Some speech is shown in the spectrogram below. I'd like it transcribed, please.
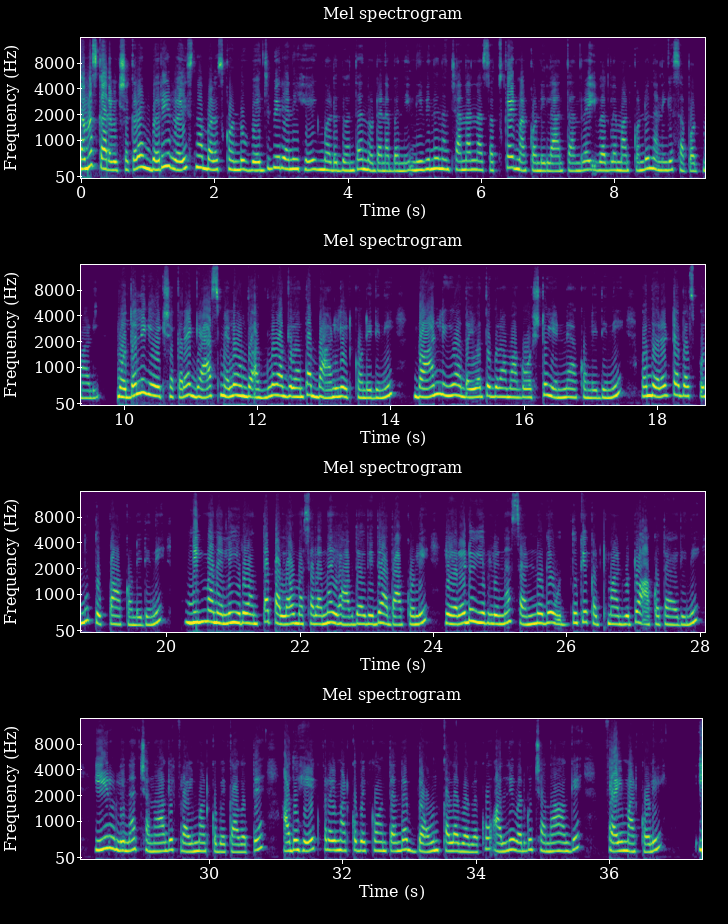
ನಮಸ್ಕಾರ ವೀಕ್ಷಕರೇ ಬರೀ ರೈಸ್ನ ಬಳಸ್ಕೊಂಡು ವೆಜ್ ಬಿರಿಯಾನಿ ಹೇಗ್ ಮಾಡೋದು ಅಂತ ನೋಡೋಣ ಬನ್ನಿ. ನೀವಿನ್ನೂ ನನ್ನ ಚಾನಲ್ನ ಸಬ್ಸ್ಕ್ರೈಬ್ ಮಾಡ್ಕೊಂಡಿಲ್ಲ ಅಂತ ಅಂದ್ರೆ ಇವಾಗ್ಲೇ ಮಾಡ್ಕೊಂಡು ನನಗೆ ಸಪೋರ್ಟ್ ಮಾಡಿ. ಮೊದಲಿಗೆ ವೀಕ್ಷಕರೇ ಗ್ಯಾಸ್ ಮೇಲೆ ಒಂದು ಅಗ್ಲವಾಗಿರುವಂತ ಬಾಣಲಿ ಇಟ್ಕೊಂಡಿದ್ದೀನಿ. ಬಾಣಲಿಗೆ ಒಂದು ಐವತ್ತು ಗ್ರಾಮ್ ಆಗುವಷ್ಟು ಎಣ್ಣೆ ಹಾಕೊಂಡಿದ್ದೀನಿ. ಒಂದ್ ಎರಡು ಟೇಬಲ್ ಸ್ಪೂನ್ ತುಪ್ಪ ಹಾಕೊಂಡಿದ್ದೀನಿ. ನಿಮ್ಮ ಮನೆಯಲ್ಲಿ ಇರುವಂತ ಪಲಾವ್ ಮಸಾಲಾನ ಯಾವ್ದಾವ್ದಿದೆ ಅದು ಹಾಕೊಳ್ಳಿ. ಎರಡು ಈರುಳ್ಳಿನ ಸಣ್ಣಗೆ ಉದ್ದಕ್ಕೆ ಕಟ್ ಮಾಡಿಬಿಟ್ಟು ಹಾಕೋತಾ ಇದ್ದೀನಿ. ಈರುಳ್ಳಿನ ಚೆನ್ನಾಗಿ ಫ್ರೈ ಮಾಡ್ಕೋಬೇಕಾಗುತ್ತೆ. ಅದು ಹೇಗೆ ಫ್ರೈ ಮಾಡ್ಕೋಬೇಕು ಅಂತಂದ್ರೆ ಬ್ರೌನ್ ಕಲರ್ ಬರಬೇಕು. ಅಲ್ಲಿವರೆಗೂ ಚೆನ್ನಾಗಿ ಫ್ರೈ ಮಾಡ್ಕೊಳ್ಳಿ.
